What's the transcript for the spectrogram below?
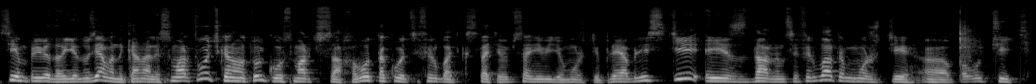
Всем привет, дорогие друзья! Вы на канале SmartWatch, канал только о смарт-часах. А вот такой циферблат, кстати, в описании видео можете приобрести. И с данным циферблатом можете э, получить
